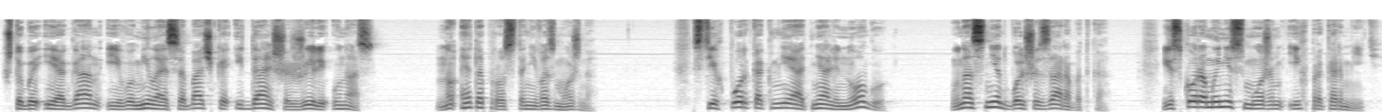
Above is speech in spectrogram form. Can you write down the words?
чтобы Иоганн и его милая собачка и дальше жили у нас, но это просто невозможно. С тех пор, как мне отняли ногу, у нас нет больше заработка, и скоро мы не сможем их прокормить.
